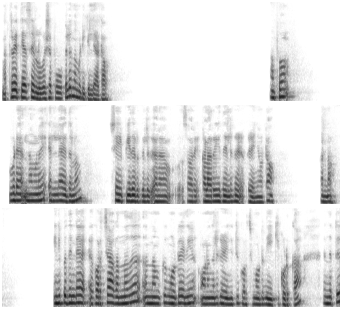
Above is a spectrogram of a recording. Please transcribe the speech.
അത്ര വ്യത്യാസമേ ഉള്ളൂ. പക്ഷെ പൂപ്പലൊന്നും പിടിക്കില്ല കേട്ടോ അപ്പോൾ ഇവിടെ നമ്മൾ എല്ലാ ഇതിലും ഷേപ്പ് ചെയ്തെടുക്കൽ സോറി കളർ ചെയ്തതിൽ കഴിഞ്ഞു കേട്ടോ കണ്ടോ? ഇനിയിപ്പോൾ ഇതിന്റെ കുറച്ച് അകന്നത് നമുക്ക് ഇങ്ങോട്ട് ഇനി ഉണങ്ങൽ കഴിഞ്ഞിട്ട് കുറച്ചിങ്ങോട്ട് നീക്കി കൊടുക്കാം. എന്നിട്ട്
